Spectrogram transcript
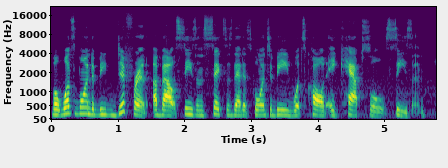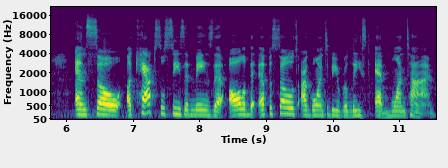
But what's going to be different about season six is that it's going to be what's called a capsule season. And so, a capsule season means that all of the episodes are going to be released at one time.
